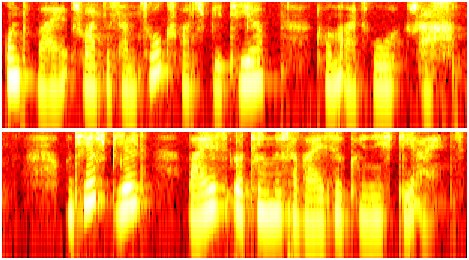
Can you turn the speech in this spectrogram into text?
und weil Schwarz ist am Zug. Schwarz spielt hier Turm A2 Schach. Und hier spielt Weiß irrtümlicherweise König G1.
